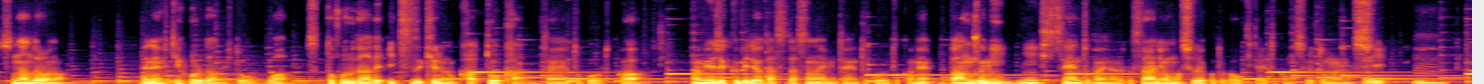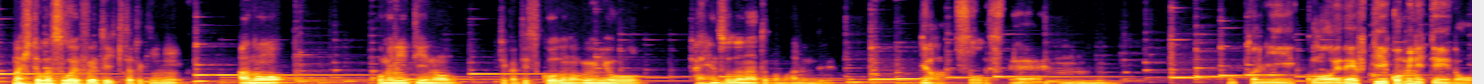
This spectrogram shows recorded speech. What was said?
そうなんだろうな。NFT ホルダーの人はずっとホルダーで居続けるのかどうかみたいなところとか、まあ、ミュージックビデオ出す出さないみたいなところとかね、番組に出演とかになるとさらに面白いことが起きたりとかもすると思いますし、うん。まあ、人がすごい増えてきたときに、あのコミュニティの、てかディスコードの運用大変そうだなとかもあるんで。いや、そうですね。うん。本当に、この NFT コミュニティの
